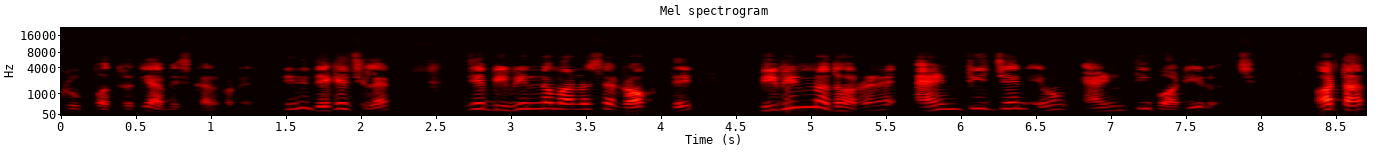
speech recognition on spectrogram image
গ্রুপ পদ্ধতি আবিষ্কার করেন তিনি দেখেছিলেন যে বিভিন্ন মানুষের রক্তে বিভিন্ন ধরনের অ্যান্টিজেন এবং অ্যান্টিবডি রয়েছে। অর্থাৎ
